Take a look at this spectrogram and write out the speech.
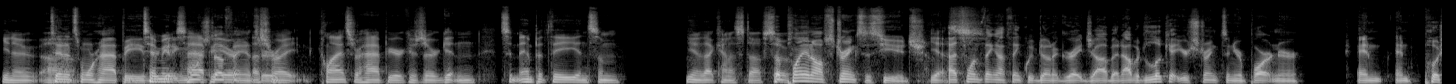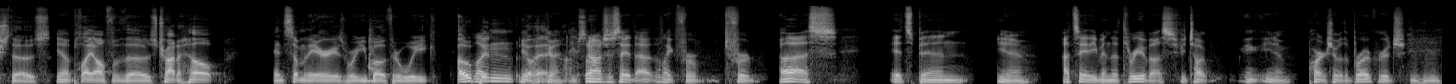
you know, uh, Tenants more happy. tenants getting more stuff happier. answered. That's right. Clients are happier because they're getting some empathy and some, you know, that kind of stuff. So, So, playing off strengths is huge. Yes. That's one thing I think we've done a great job at. I would look at your strengths and your partner and and push those. Yep. Play off of those. Try to help in some of the areas where you both are weak. Open Like- go yeah, ahead. okay. I'm No, sorry. I'll just say that, like for for us, it's been you know, I'd say even the three of us. If you talk, you know, partnership with a brokerage, Mhm.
